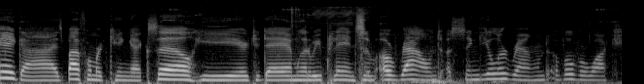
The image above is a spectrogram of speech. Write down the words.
Hey guys, Bioformer King XL here. Today I'm going to be playing some a round, a singular round of Overwatch.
